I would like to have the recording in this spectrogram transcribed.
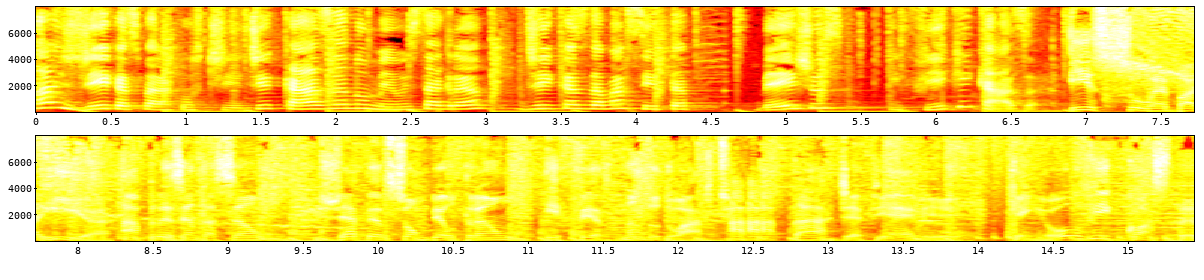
Mais dicas para curtir de casa no meu Instagram, Dicas da Marcita. Beijos e fique em casa. Isso é Bahia. Apresentação: Jefferson Beltrão e Fernando Duarte. A Tarde FM. Quem ouve, gosta.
